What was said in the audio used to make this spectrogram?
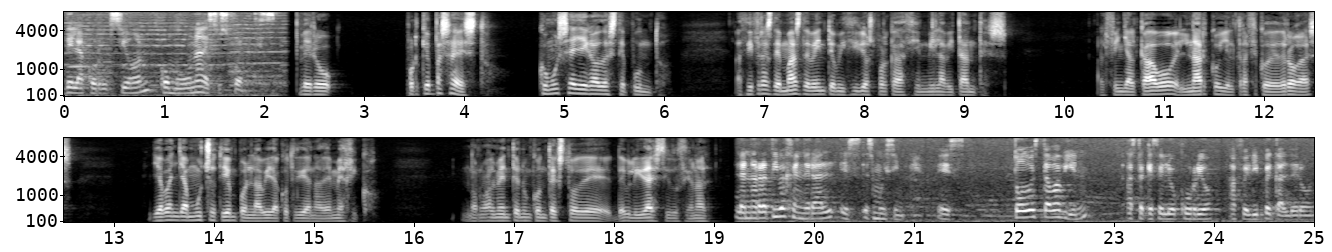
de la corrupción como una de sus fuentes. Pero, ¿por qué pasa esto? ¿Cómo se ha llegado a este punto? A cifras de más de 20 homicidios por cada 100.000 habitantes. Al fin y al cabo, el narco y el tráfico de drogas llevan ya mucho tiempo en la vida cotidiana de México, normalmente en un contexto de debilidad institucional. La narrativa general es, muy simple. Es todo estaba bien hasta que se le ocurrió a Felipe Calderón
